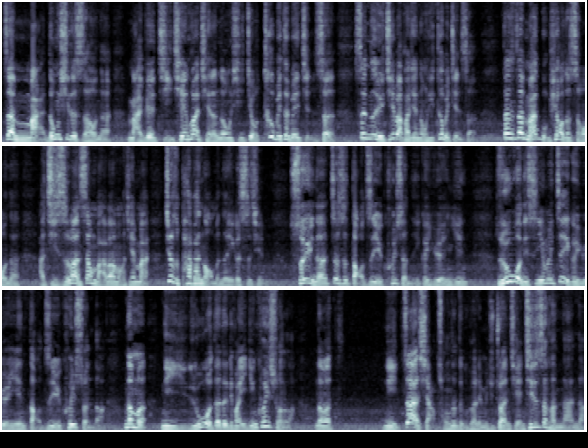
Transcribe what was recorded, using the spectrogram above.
在买东西的时候呢，买个几千块钱的东西就特别特别谨慎，甚至于几百块钱东西特别谨慎。但是在买股票的时候呢，啊，几十万、上百万往前买，就是拍拍脑门的一个事情。所以呢，这是导致于亏损的一个原因。如果你是因为这个原因导致于亏损的，那么你如果在这个地方已经亏损了，那么。你再想从这只股票里面去赚钱，其实是很难的，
